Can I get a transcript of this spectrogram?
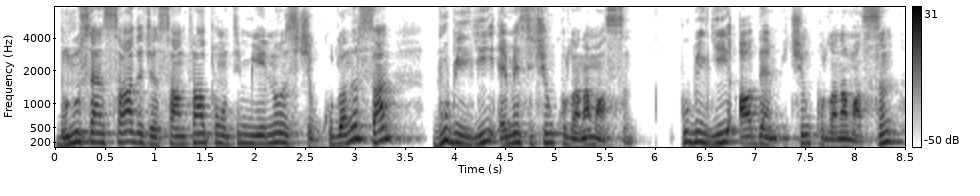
bunu sen sadece santral pontin miyelinozis için kullanırsan bu bilgiyi MS için kullanamazsın. Bu bilgiyi ADEM için kullanamazsın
